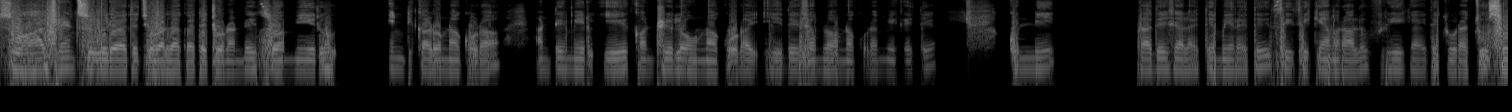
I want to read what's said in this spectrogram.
సో హాయ్ ఫ్రెండ్స్ వీడియో అయితే చివరిదాకా అయితే చూడండి. సో మీరు ఇంటికాడ ఉన్నా కూడా అంటే మీరు ఏ కంట్రీలో ఉన్నా కూడా ఏ దేశంలో ఉన్నా కూడా మీకైతే కొన్ని ప్రదేశాలు అయితే మీరైతే సీసీ కెమెరాలు ఫ్రీగా అయితే చూడొచ్చు. సో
